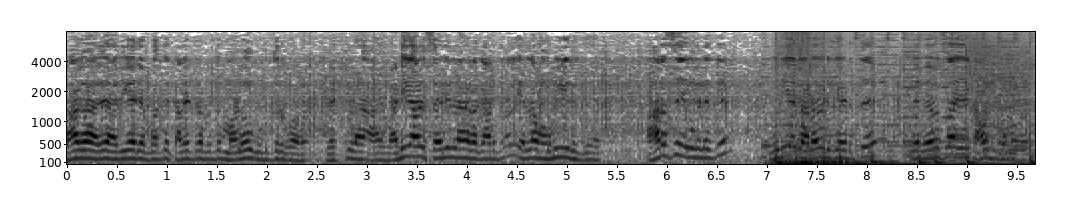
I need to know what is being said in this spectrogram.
நாங்கள் அதே அதிகாரியை பார்த்து கலெக்டரை பார்த்து மனுவும் கொடுத்துருக்கோம். வெட்டல வடிகால் சரியில்லாத காரணத்தினால எல்லாம் முடிவு இருக்கு அரசு எங்களுக்கு உரிய நடவடிக்கை எடுத்து இந்த விவசாயியை கவுண்ட் பண்ணுவோம்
